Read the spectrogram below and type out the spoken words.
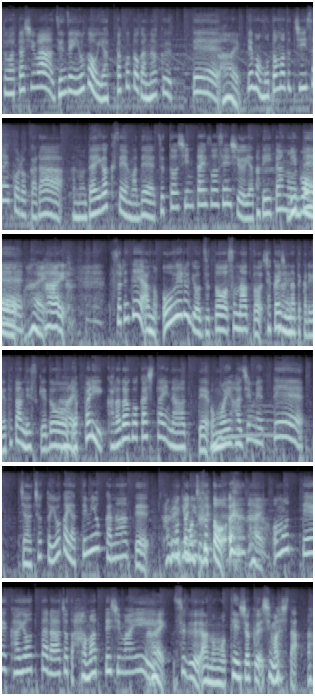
と私は全然ヨガをやったことがなくて、はい、でももともと小さい頃からあの大学生までずっと新体操選手やっていたので、はい、はい、それであの OL 業ずっとその後社会人になってからやってたんですけど、はい、やっぱり体を動かしたいなって思い始めて、じゃあちょっとヨガやってみようかなって本当にふと、はい、思って通ったらちょっとはまってしまい、はい、すぐあのもう転職しました。あ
